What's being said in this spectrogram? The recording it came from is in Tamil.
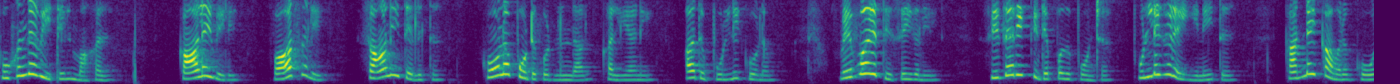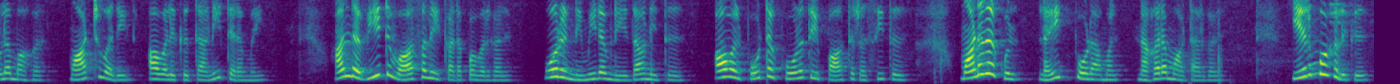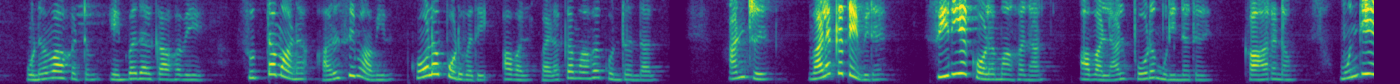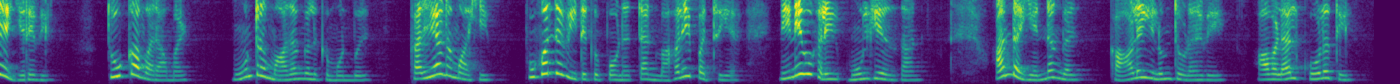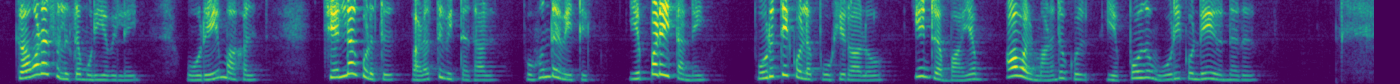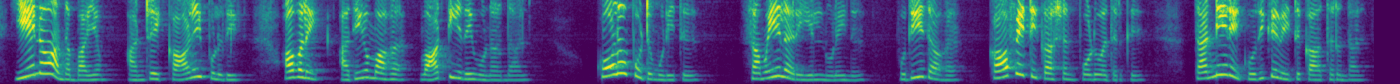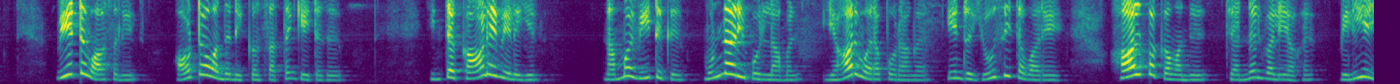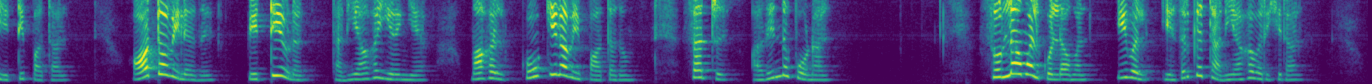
புகுந்த வீட்டில் மகள். காலை வேளை வாசலில் சாணி தெளித்து கோலம் போட்டு கொண்டிருந்தாள் கல்யாணி. அது புள்ளி கோலம். வெவ்வேறு திசைகளில் சிதறி கிடப்பது போன்ற புள்ளிகளை இணைத்து கண்ணை கவரும் கோலமாக மாற்றுவதில் அவளுக்கு தனி திறமை. அந்த வீட்டு வாசலை கடப்பவர்கள் ஒரு நிமிடம் நிதானித்து அவள் போட்ட கோலத்தை பார்த்து ரசித்து மனதுக்குள் லைட் போடாமல் நகரமாட்டார்கள். எறும்புகளுக்கு உணவாகட்டும் என்பதற்காகவே சுத்தமான அரிசி மாவில் கோலம் போடுவதை அவள் வழக்கமாக கொண்டிருந்தாள். அன்று வழக்கத்தை விட சிறிய கோலமாக தான் அவளால் போட முடிந்தது. காரணம் முந்தைய இரவில் தூக்கம் வராமல் மூன்று மாதங்களுக்கு முன்பு கல்யாணமாகி புகுந்த வீட்டுக்கு போன தன் மகளை பற்றிய நினைவுகளில் மூழ்கியதுதான். அந்த எண்ணங்கள் காலையிலும் தொடரவே அவளால் கோலத்தில் கவனம் செலுத்த முடியவில்லை. ஒரே மகள் செல்ல கொடுத்து வளர்த்து விட்டதால் புகுந்த வீட்டில் எப்படி தன்னை பொருத்தி கொள்ளப் போகிறாளோ என்ற பயம் அவள் மனதுக்குள் எப்போதும் ஓடிக்கொண்டே இருந்தது. ஏனோ அந்த பயம் அன்றை காலை பொழுதில் அவளை அதிகமாக வாட்டியதை உணர்ந்தாள். கோலம் போட்டு முடித்து சமையலறையில் நுழைந்து புதியதாக காஃபி டிகாஷன் போடுவதற்கு தண்ணீரை கொதிக்க வைத்து காத்திருந்தாள். வீட்டு வாசலில் ஆட்டோ வந்து நிற்கும் சத்தம் கேட்டது. இந்த காலை வேளையில் நம்ம வீட்டுக்கு முன்னறிவு இல்லாமல் யார் வரப்போகிறாங்க என்று யோசித்தவாறே ஹால் பக்கம் வந்து ஜன்னல் வழியாக வெளியே எட்டி பார்த்தாள். ஆட்டோவிலிருந்து பெட்டியுடன் தனியாக இறங்கிய மகள் கோகிலாவை பார்த்ததும் சற்று அதிர்ந்து போனாள். சொல்லாமல் கொள்ளாமல் இவள் எதற்கு தனியாக வருகிறாள்?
